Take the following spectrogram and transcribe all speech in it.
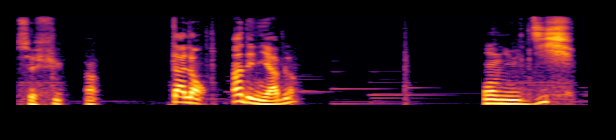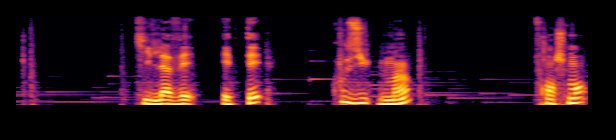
Ce fut un talent indéniable. On eût dit qu'il avait été cousu main. Franchement,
